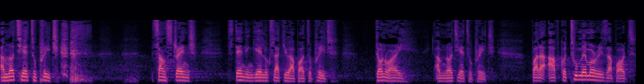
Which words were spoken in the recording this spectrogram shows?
I'm not here to preach. it sounds strange. Standing here looks like you're about to preach. Don't worry. I'm not here to preach. But I've got two memories about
